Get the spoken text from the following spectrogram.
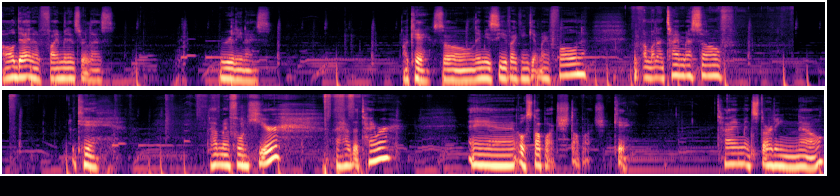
All that in five minutes or less. Really nice. Okay, so let me see if I can get my phone I'm gonna time myself. Okay, I have my phone here. I have the timer and oh, stopwatch, stopwatch. Okay, time it's starting now.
